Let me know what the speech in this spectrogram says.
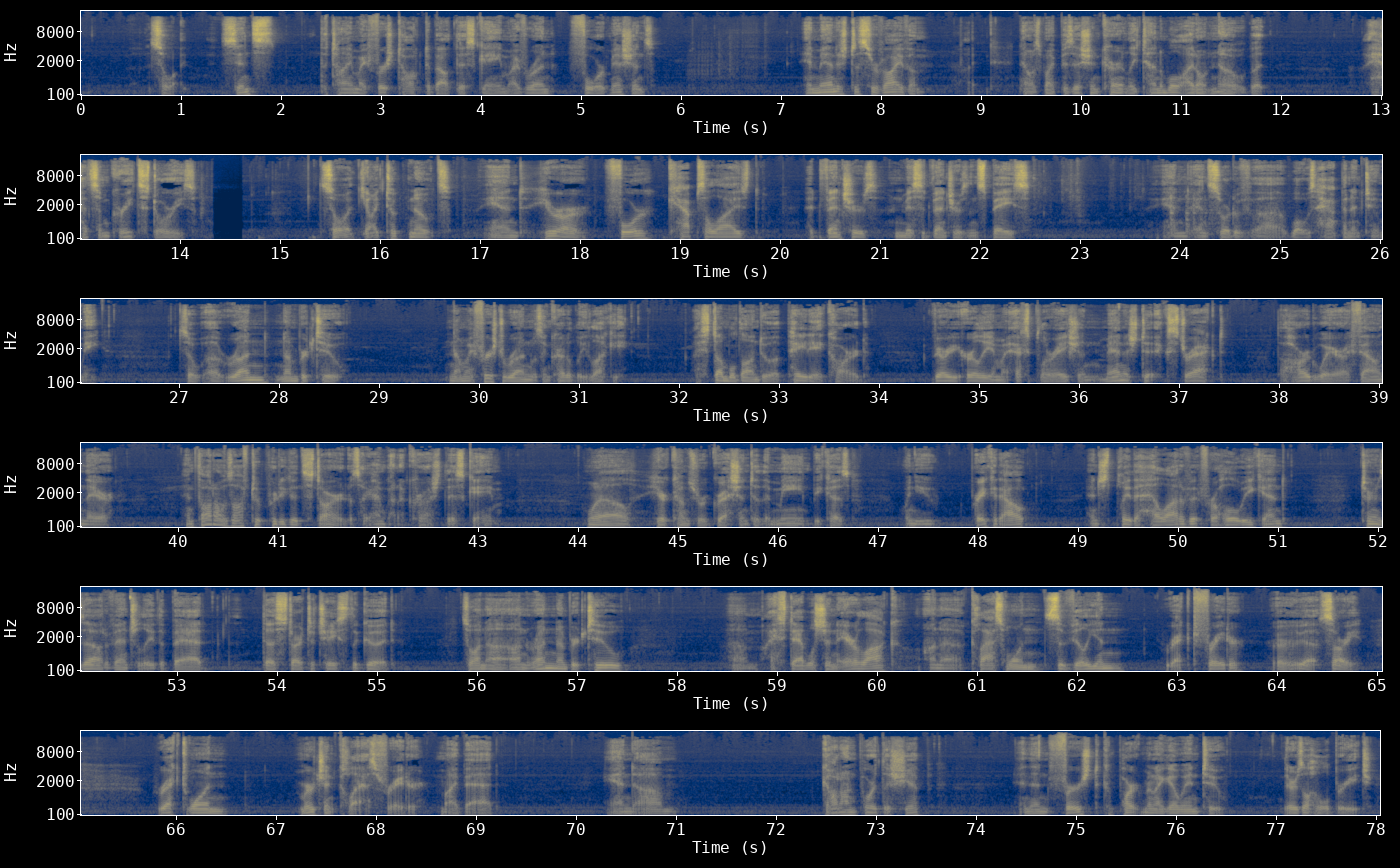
so, since the time I first talked about this game, I've run four missions and managed to survive them now, is my position currently tenable? I don't know, but I had some great stories. So you know, I took notes, and here are four capsulized adventures and misadventures in space, and and sort of uh, what was happening to me. So uh, run number two. Now my first run was incredibly lucky. I stumbled onto a payday card very early in my exploration, managed to extract the hardware I found there and thought I was off to a pretty good start. I was like, I'm going to crush this game. Well, here comes regression to the mean because when you break it out and just play the hell out of it for a whole weekend, turns out eventually the bad does start to chase the good. So on uh, on run number two, um, I established an airlock on a class one civilian wrecked freighter. Or, uh, sorry, wrecked one merchant class freighter. My bad. And um, got on board the ship, and then first compartment I go into, there's a hull breach,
